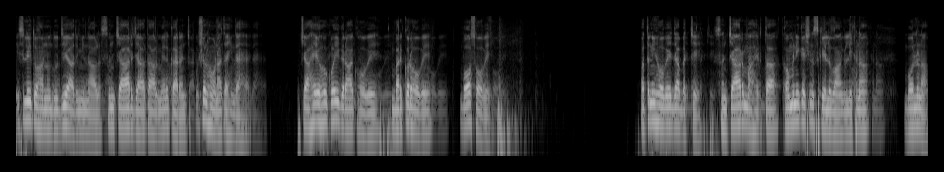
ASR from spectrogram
ਇਸ ਲਈ ਤੁਹਾਨੂੰ ਦੂਜੇ ਆਦਮੀ ਨਾਲ ਸੰਚਾਰ ਜਾਂ ਤਾਲਮੇਲ ਕਰਨ 'ਚ ਕੁਸ਼ਲ ਹੋਣਾ ਚਾਹੀਦਾ ਹੈ। ਚਾਹੇ ਉਹ ਕੋਈ ਗ੍ਰਾਹਕ ਹੋਵੇ, ਵਰਕਰ ਹੋਵੇ, ਬੌਸ ਹੋਵੇ, ਪਤਨੀ ਹੋਵੇ ਜਾਂ ਬੱਚੇ, ਸੰਚਾਰ, ਮਾਹਿਰਤਾ ਕਮਿਊਨੀਕੇਸ਼ਨ ਸਕਿੱਲ ਵਾਂਗ ਲਿਖਣਾ, ਬੋਲਣਾ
